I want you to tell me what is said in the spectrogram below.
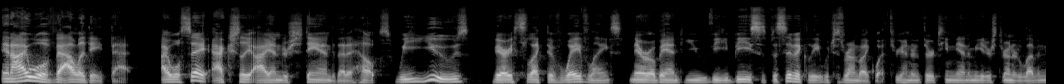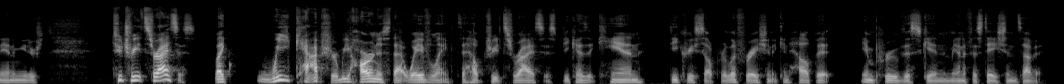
And I will validate that. I will say, actually, I understand that it helps. We use very selective wavelengths, narrowband UVB specifically, which is around like what, 313 nanometers, 311 nanometers, to treat psoriasis. Like we capture, we harness that wavelength to help treat psoriasis because it can decrease cell proliferation. It can help it improve the skin manifestations of it.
